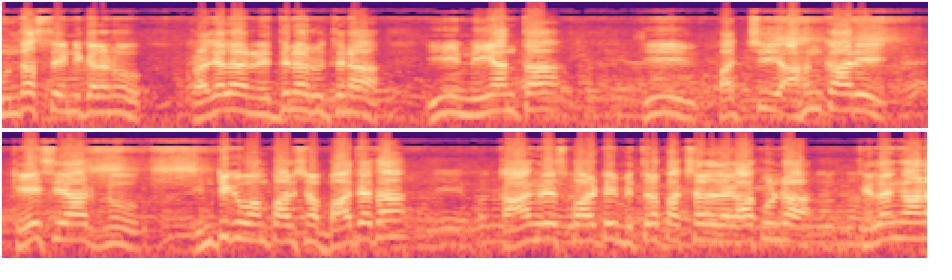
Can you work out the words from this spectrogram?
ముందస్తు ఎన్నికలను ప్రజల నెద్దిన రుద్దిన ఈ నియంత ఈ పచ్చి అహంకారి కేసీఆర్ను ఇంటికి పంపాల్సిన బాధ్యత కాంగ్రెస్ పార్టీ మిత్రపక్షాలదే కాకుండా తెలంగాణ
